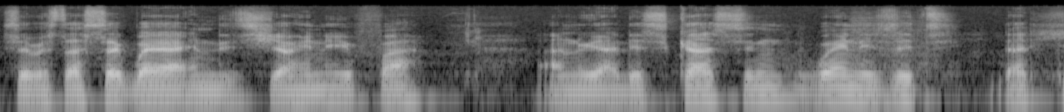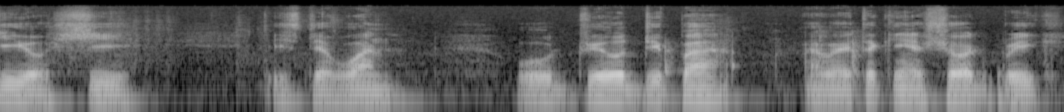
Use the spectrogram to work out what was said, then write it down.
Sylvester Segbaya and this Shahine Ifa, and we are discussing when is it that he or she is the one. We'll drill deeper. and We're taking a short break.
